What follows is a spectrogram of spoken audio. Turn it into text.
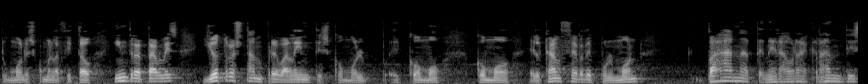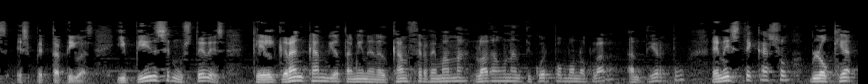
tumores, como él ha citado, intratables, y otros tan prevalentes como el, eh, como, como el cáncer de pulmón, van a tener ahora grandes expectativas. Y piensen ustedes que el gran cambio también en el cáncer de mama lo ha dado un anticuerpo monoclonal, antiherto. En este caso, bloquea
